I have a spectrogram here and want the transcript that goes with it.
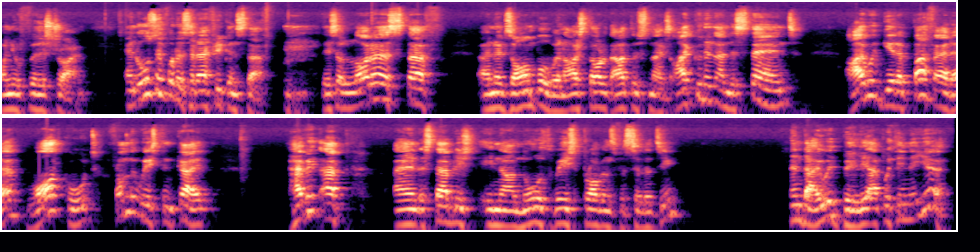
on your first try. And also for the South African stuff, there's a lot of stuff. An example, when I started out with snakes, I couldn't understand. I would get a puff adder, wild caught from the Western Cape, have it up and established in our Northwest Province facility and they would belly up within a year.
